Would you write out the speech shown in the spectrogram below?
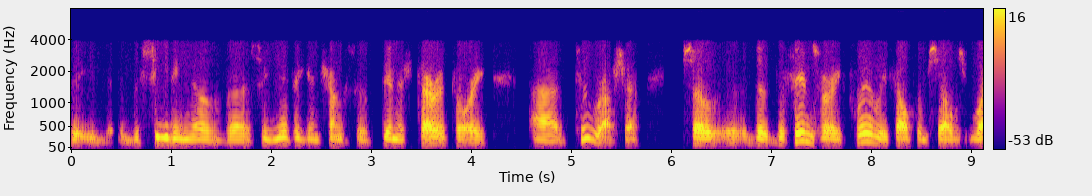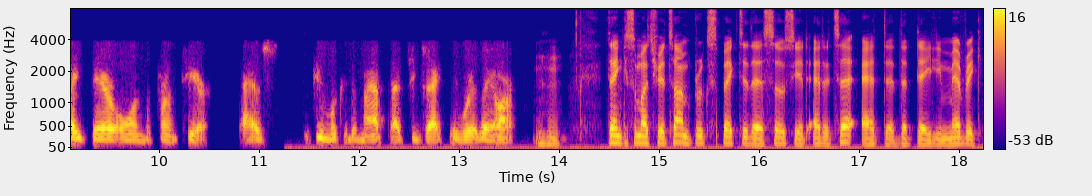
the the ceding of significant chunks of Finnish territory to Russia. So uh, the, the Finns very clearly felt themselves right there on the frontier. As if you look at the map, that's exactly where they are. Mm-hmm. Thank you so much for your time. Brooks Spector, the associate editor at uh, the Daily Maverick.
